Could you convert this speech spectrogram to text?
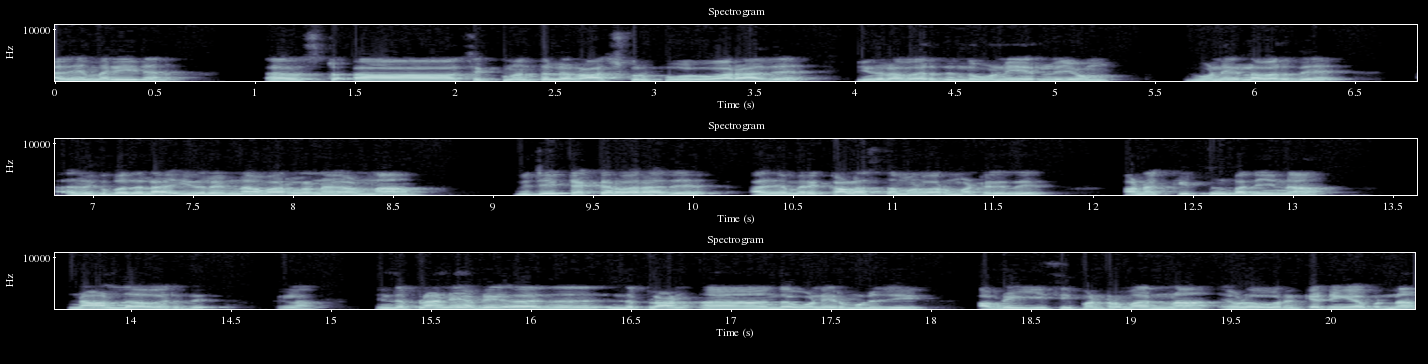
அதே மாதிரி சிக்ஸ் மந்த்தில் ராஜ் குரூப் வராது இதில் வருது இந்த ஒன் இயர்லையும் ஒன் இயரில் வருது அதுக்கு பதிலாக இதில் என்ன வரலன்னா அப்படின்னா விஜய் டெக்கர் வராது அதே மாதிரி கலர்ஸ் தமிழ் வர மாட்டேங்குது ஆனால் கிட்ஸ்னு பார்த்தீங்கன்னா நாலு தான் வருது ஓகேங்களா இந்த பிளானே அப்படியே இந்த பிளான் இந்த ஒன் இயர் முடிஞ்சு அப்படியே ஈஸி பண்ணுற மாதிரினா எவ்வளோ வரும்னு கேட்டிங்க அப்படின்னா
